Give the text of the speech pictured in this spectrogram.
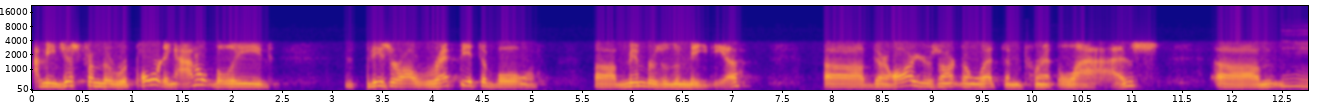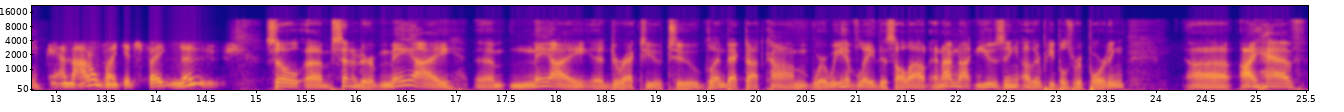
I mean, just from the reporting, I don't believe these are all reputable uh, members of the media. Uh, their lawyers aren't going to let them print lies. Um, mm. And I don't think it's fake news. So, um, Senator, may I um, may I uh, direct you to glennbeck.com where we have laid this all out, and I'm not using other people's reporting. Uh, I have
